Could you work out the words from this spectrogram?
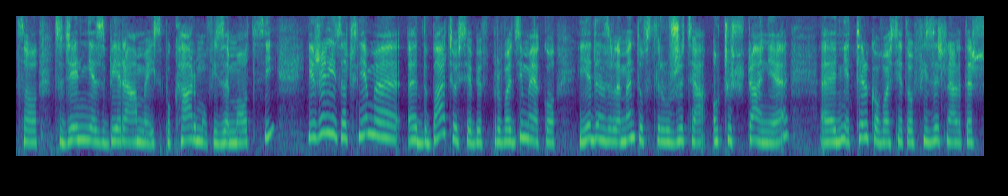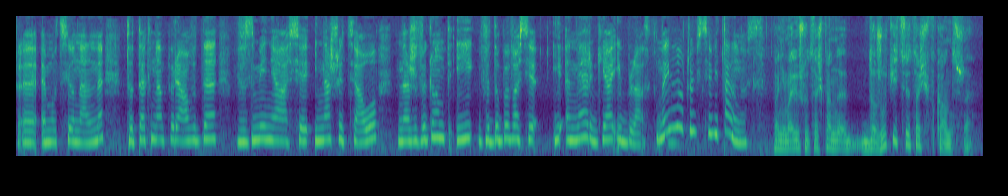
co codziennie zbieramy i z pokarmów, i z emocji. Jeżeli zaczniemy e, dbać o siebie, wprowadzimy jako jeden z elementów stylu życia oczyszczanie, e, nie tylko właśnie to fizyczne, ale też e, emocjonalne, to tak naprawdę zmienia się i nasze ciało, nasz wygląd i wydobywa się i energia, i blask. No i oczywiście witalność. Panie Mariuszu, coś pan dorzucić, czy coś w kontrze?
